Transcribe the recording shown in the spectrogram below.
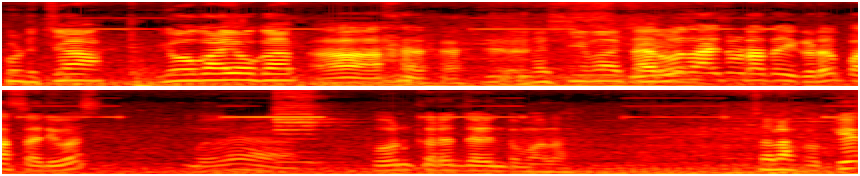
पुढच्या योगा योगात हा. नशिबाच्या नाही रोज आहे थोडा आता इकडं पाच सहा दिवस. बरं. फोन करत जाईन तुम्हाला. चला. ओके?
